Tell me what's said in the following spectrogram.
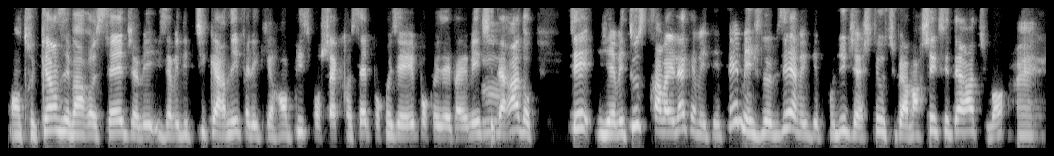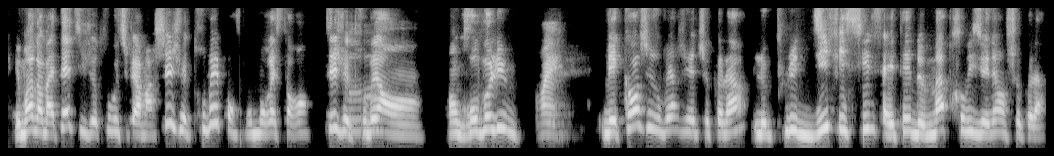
entre 15 et 20 recettes. J'avais, ils avaient des petits carnets. Il fallait qu'ils remplissent pour chaque recette, pourquoi ils avaient, pourquoi ils n'avaient pas aimé, etc. Mmh. Donc, tu sais, il y avait tout ce travail-là qui avait été fait, mais je le faisais avec des produits que j'ai achetés au supermarché, etc. Tu vois. Et moi, dans ma tête, si je le trouve au supermarché, je vais le trouver pour, mon restaurant. Tu sais, je vais le trouver mmh. en, en gros volume. Ouais. Mais quand j'ai ouvert Juliette Chocolat, le plus difficile, ça a été de m'approvisionner en chocolat.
